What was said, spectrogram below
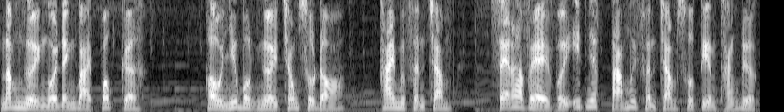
5 người ngồi đánh bài poker. Hầu như một người trong số đó, 20%, sẽ ra về với ít nhất 80% số tiền thắng được.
